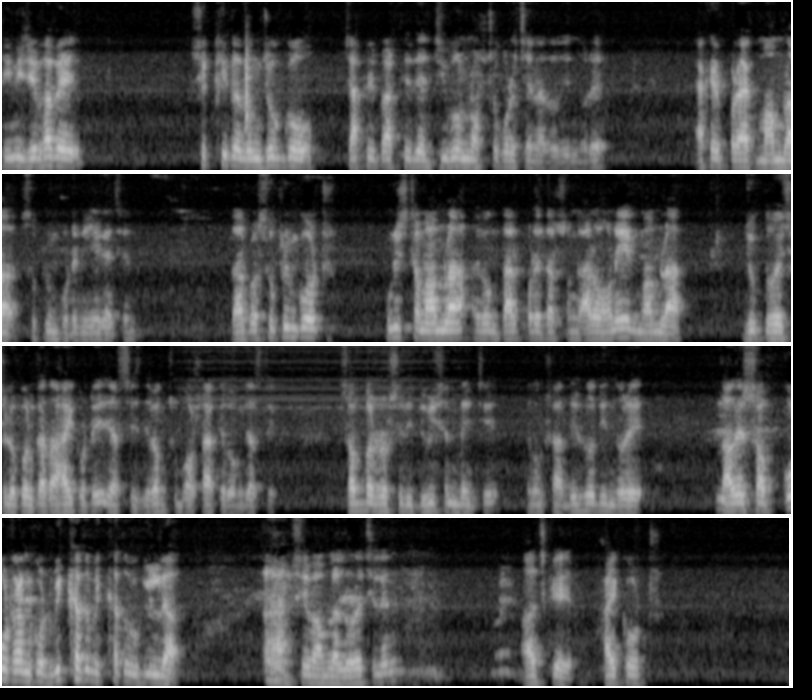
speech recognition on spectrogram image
তিনি যেভাবে শিক্ষিত এবং যোগ্য চাকরি প্রার্থীদের জীবন নষ্ট করেছেন এতদিন ধরে, একের পর এক মামলা সুপ্রিম কোর্টে নিয়ে গেছেন। তারপর সুপ্রিম কোর্ট উনিশটা মামলা এবং তারপরে তার সঙ্গে আরও অনেক মামলা যুক্ত হয়েছিল কলকাতা হাইকোর্টে, জাস্টিস দেবাংশু বসাক এবং জাস্টিস সব্বর রশিদি ডিভিশন বেঞ্চে এবং সারা দীর্ঘদিন ধরে তাদের সব কোর্ট কোট আনকোট বিখ্যাত বিখ্যাত উকিলরা সে মামলা লড়েছিলেন। আজকে হাইকোর্ট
